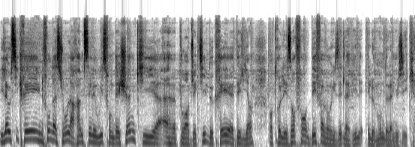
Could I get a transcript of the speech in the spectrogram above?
Il a aussi créé une fondation, la Ramsey Lewis Foundation, qui a pour objectif de créer des liens entre les enfants défavorisés de la ville et le monde de la musique.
